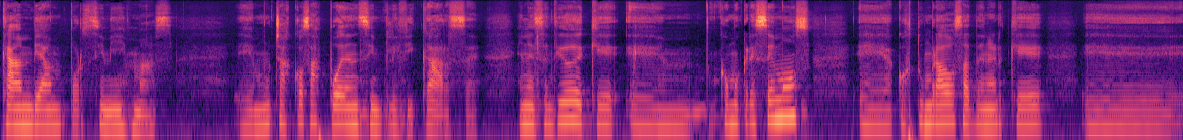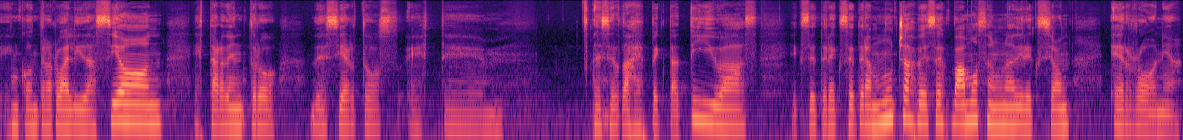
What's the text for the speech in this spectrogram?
cambian por sí mismas. Eh, muchas cosas pueden simplificarse, en el sentido de que em, como crecemos eh, acostumbrados a tener que eh, encontrar validación, estar dentro de, ciertos, este, de ciertas expectativas, etcétera, etcétera. Muchas veces vamos en una dirección errónea.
